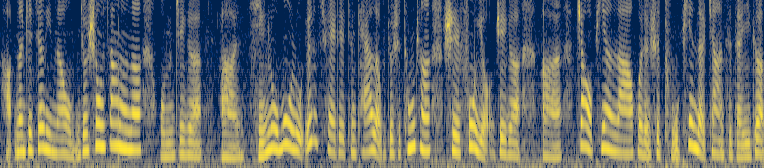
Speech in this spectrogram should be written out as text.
好，那在这里呢，我们就送上了呢我们这个呃行路目录 illustrated。 Catalog 就是通常是附有这个呃照片啦，或者是图片的这样子的一个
